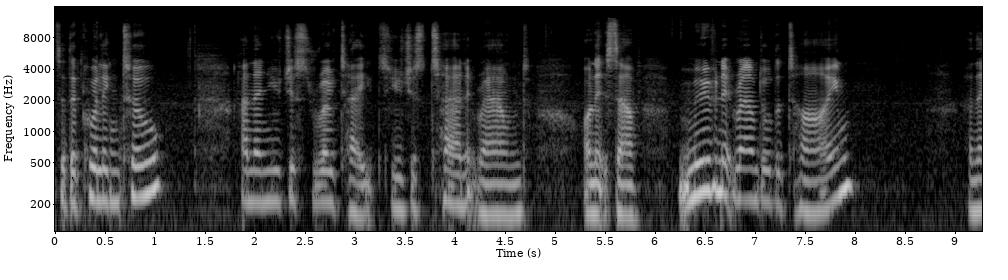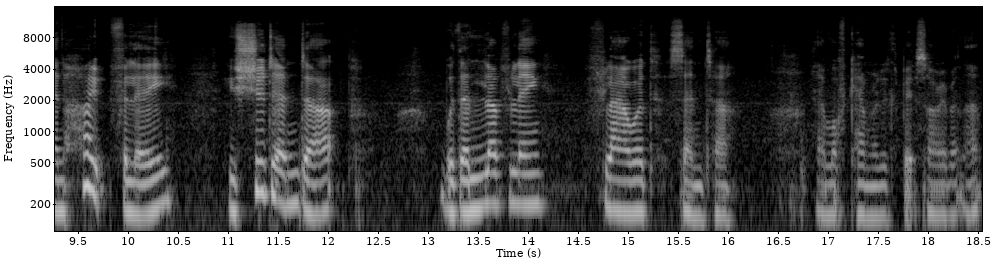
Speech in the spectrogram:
to the quilling tool and then you just rotate, you just turn it round on itself, moving it round all the time and then hopefully you should end up with a lovely flowered centre. I'm off camera a little bit, sorry about that.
